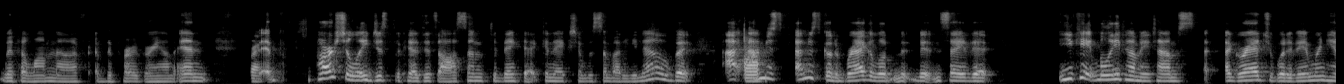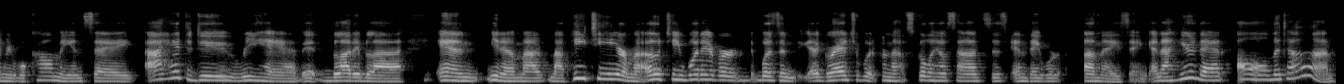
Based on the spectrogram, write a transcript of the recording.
with alumni of the program. And Right. Uh, partially just because it's awesome to make that connection with somebody you know but I, i'm just i'm just going to brag a little bit and say that you can't believe how many times a graduate of Emory and Henry will call me and say, I had to do rehab at blah, blah, blah. And, you know, my, my PT or my OT, whatever, was an, a graduate from the School of Health Sciences, and they were amazing. And I hear that all the time.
